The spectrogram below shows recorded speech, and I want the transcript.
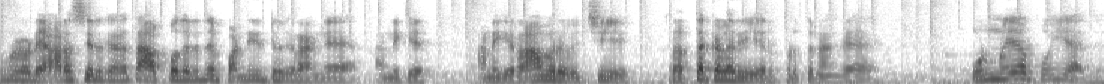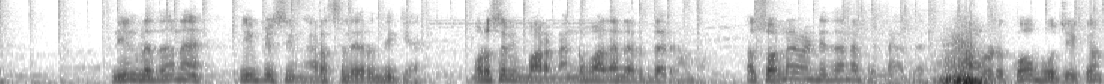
உங்களுடைய அரசியலுக்காக தான் அப்போதுலேருந்தே பண்ணிட்டு இருக்கிறாங்க. அன்னைக்கு அன்னைக்கு ராமரை வச்சு ரத்த கலரி ஏற்படுத்தினாங்க. உண்மையாக பொய்யா அது? நீங்களும் தானே விபி சிங் அரசில் இருந்தீங்க. முரசொலி மாறன் அங்கமாக தானே இருந்தார். அது சொல்ல வேண்டியதானே பின்னாது அவங்களுடைய கோ பூஜைக்கும்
